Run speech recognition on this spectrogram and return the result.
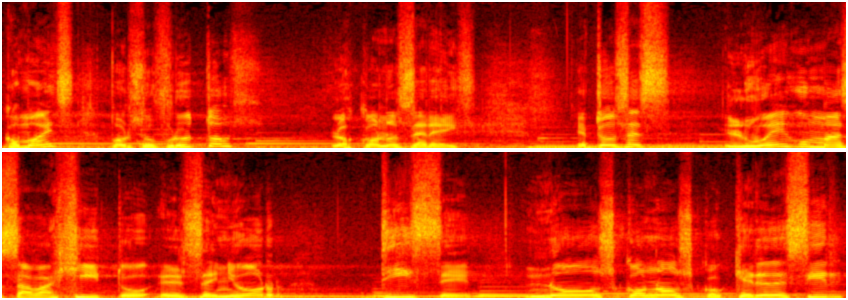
¿cómo es? Por sus frutos los conoceréis. Entonces, luego más abajito, el Señor dice, no os conozco. Quiere decir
